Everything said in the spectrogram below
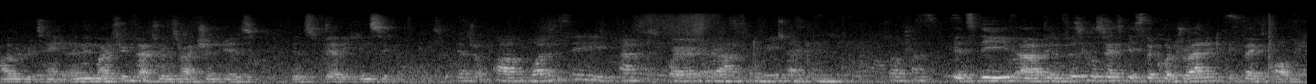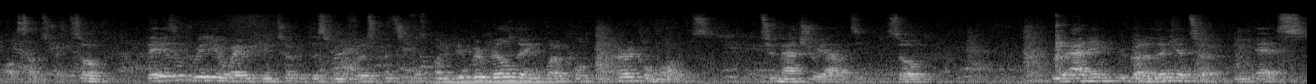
I would retain it. And then my two-factor interaction is, is fairly insignificant. Yeah, John. Um, what is the s squared you're? Like in it's the, uh, in a physical sense, it's the quadratic effect of, of substrate. So there isn't really a way we can interpret this from a first principles point of view. We're building what are called empirical models to match reality. So we're adding, we've got a linear term, bs,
